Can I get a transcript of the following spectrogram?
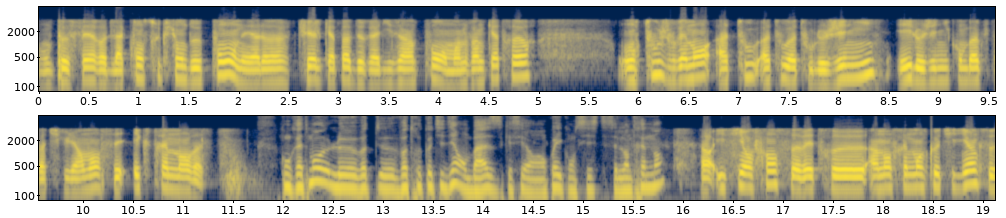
on peut faire de la construction de ponts. On est à l'heure actuelle capable de réaliser un pont en moins de 24 heures on touche vraiment à tout, à tout, à tout. Le génie et le génie combat plus particulièrement, c'est extrêmement vaste. Concrètement, le, votre, votre quotidien en base, en quoi il consiste? C'est de l'entraînement? Alors ici en France, ça va être euh, un entraînement quotidien, que ce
